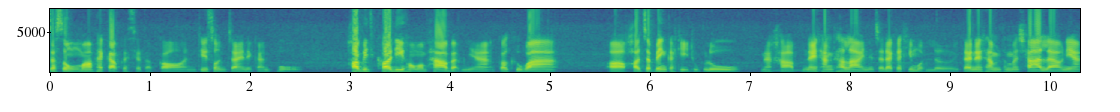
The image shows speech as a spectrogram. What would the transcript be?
จะส่งมอบให้กับเกษตรกรที่สนใจในการปลูกข้อพิข้อดีของมะพร้าวแบบนี้ก็คือว่าเขาจะเป็นกะทิทุกลูกนะครับในทั้งทลายเนี่ยจะได้กะทิหมดเลย แต่ในทำธรรมชาติแล้วเนี่ย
